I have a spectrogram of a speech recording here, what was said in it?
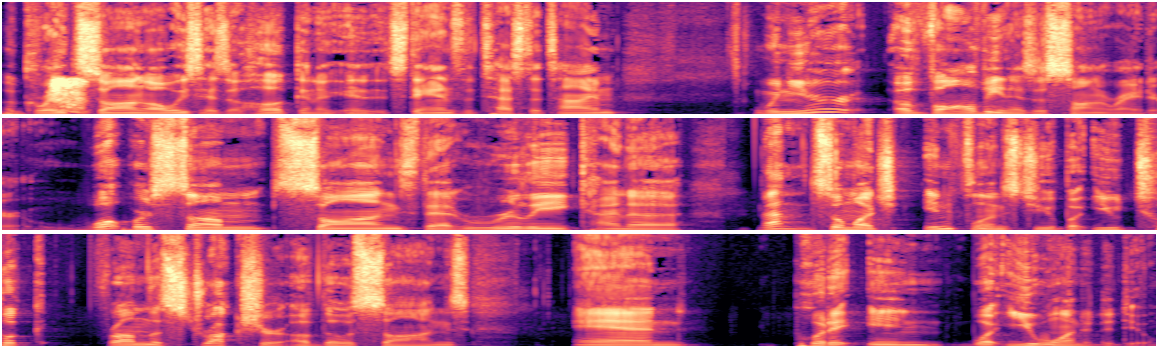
a great song always has a hook and it stands the test of time. When you're evolving as a songwriter, what were some songs that really kind of not so much influenced you, but you took from the structure of those songs and put it in what you wanted to do?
